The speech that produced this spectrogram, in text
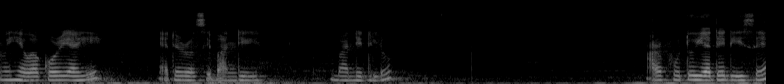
আমি সেৱা কৰি আহি ইয়াতে ৰছী বান্ধি বান্ধি দিলোঁ। আৰু ফটো ইয়াতে দিছে।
